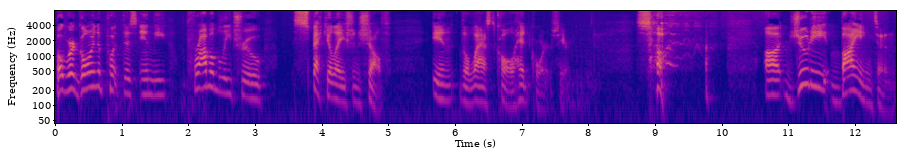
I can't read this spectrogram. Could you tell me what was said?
but we're going to put this in the probably true speculation shelf in the last call headquarters here. So uh, Judy Byington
